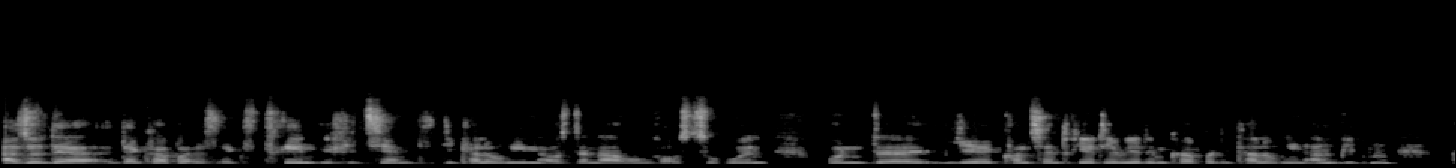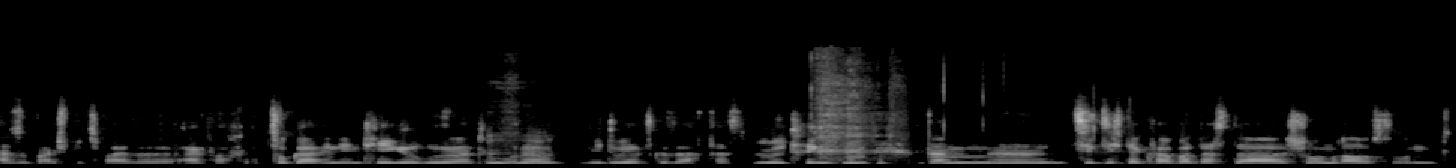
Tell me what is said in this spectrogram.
Also der, der Körper ist extrem effizient, die Kalorien aus der Nahrung rauszuholen. Und äh, je konzentrierter wir dem Körper die Kalorien anbieten, also beispielsweise einfach Zucker in den Tee gerührt mhm. oder wie du jetzt gesagt hast, Öl trinken, dann äh, zieht sich der Körper das da schon raus. Und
